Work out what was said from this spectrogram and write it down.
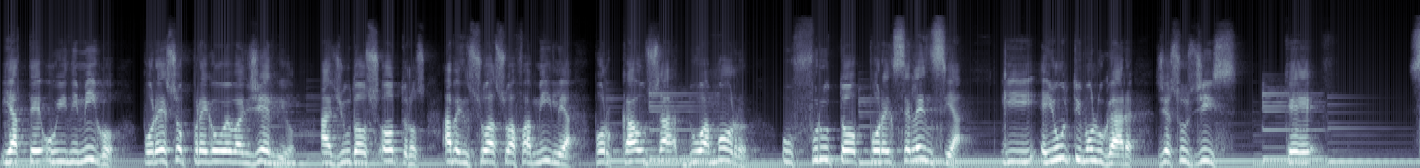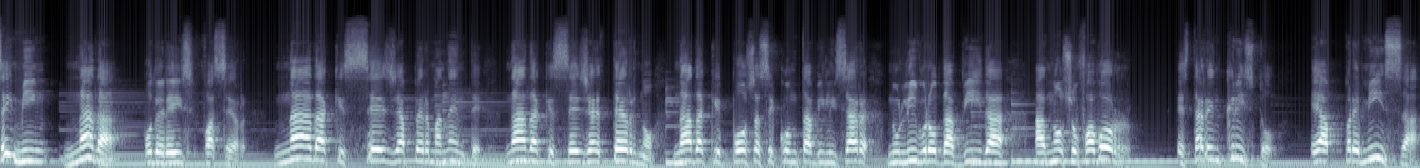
e até o inimigo. Por isso prega o evangelho, ajuda os outros, abençoa sua família por causa do amor, o fruto por excelência. E em último lugar, Jesus diz que sem mim nada podereis fazer. Nada que seja permanente, nada que seja eterno, nada que possa se contabilizar no livro da vida a nosso favor. Estar em Cristo é a premissa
